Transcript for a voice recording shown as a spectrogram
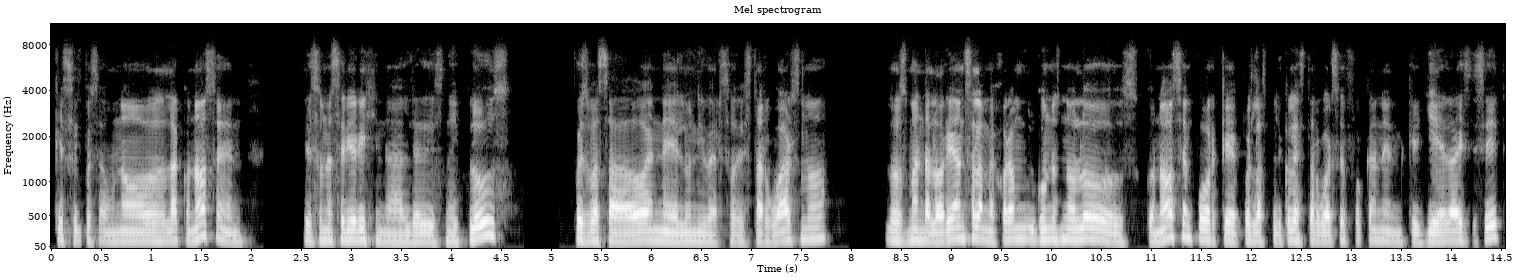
que si pues aún no la conocen, es una serie original de Disney Plus, pues basado en el universo de Star Wars, ¿no? Los Mandalorians a lo mejor algunos no los conocen porque pues las películas de Star Wars se enfocan en que Jedi y Sith,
